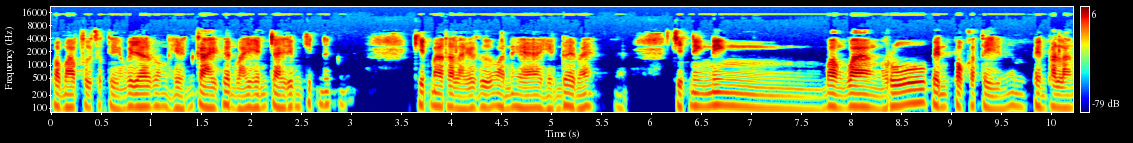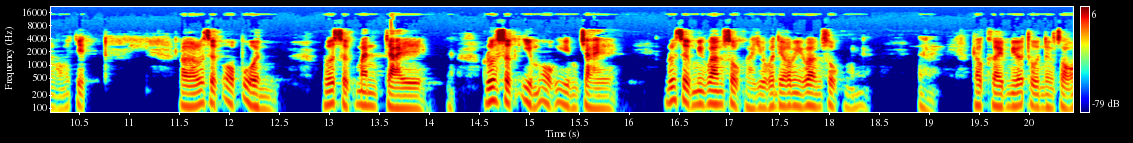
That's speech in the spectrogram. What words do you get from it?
พอมาฝึกสติก็จะต้องเห็นกายเคลื่อนไหวเห็นใจที่มันคิดนึก คิดมากเท่าไหร่ก็คืออ่อนแอเห็นด้วยไหมจิตนิ่งๆว่างๆรู้เป็นปกติเป็นพลังของจิต เรารู้สึกอบอุ่น รู้สึกมั่นใจ รู้สึกอิ่มอกอิ่มใจ รู้สึกมีความสุขอยู่คนเดียวก็มีความสุขเราเคยมีวัตถุหนึ่งสอง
